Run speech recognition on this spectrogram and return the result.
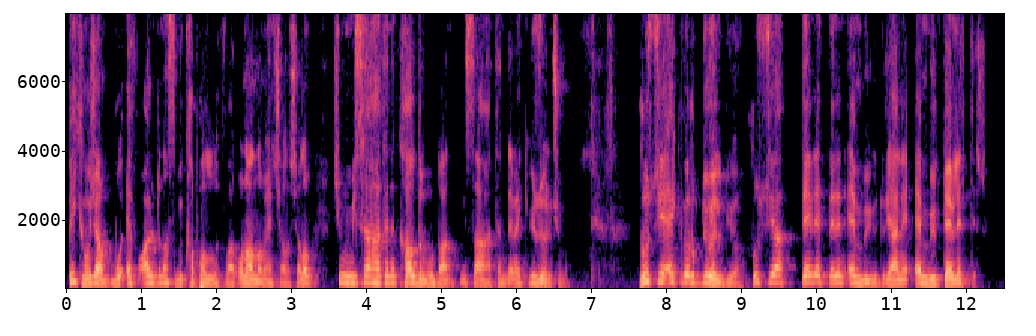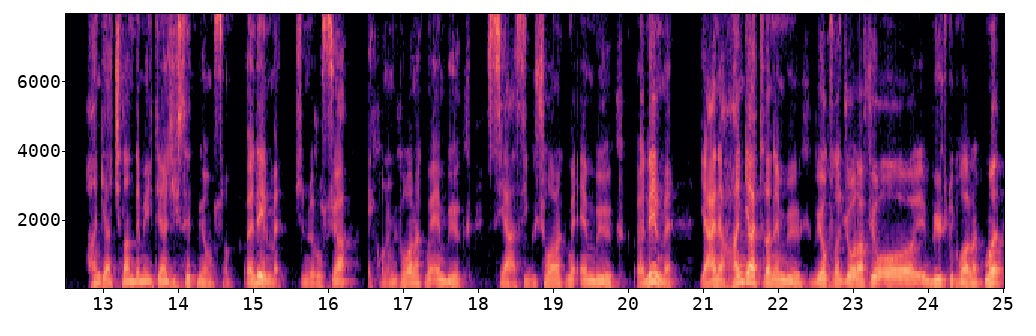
Peki hocam bu ef'alde nasıl bir kapalılık var? Onu anlamaya çalışalım. Şimdi misahateni kaldır buradan. Misahaten demek yüz ölçümü. Rusya ekberut düvel diyor. Rusya devletlerin en büyüğüdür. Yani en büyük devlettir. Hangi açıdan deme ihtiyacı hissetmiyor musun? Öyle değil mi? Şimdi Rusya ekonomik olarak mı en büyük? Siyasi güç olarak mı en büyük? Öyle değil mi? Yani hangi açıdan en büyük? Yoksa coğrafya o, büyüklük olarak mı?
